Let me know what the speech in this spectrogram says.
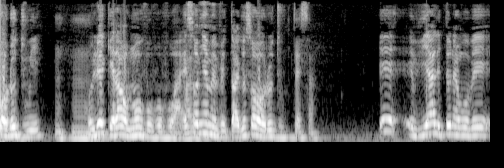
wɔ ɖo due Mhm. au lieu ke la wɔ nuwo vovovoa esɔ miame ve tɔ adzo sɔ wɔ ɖo du C'est ça. e evia le to ne bo be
